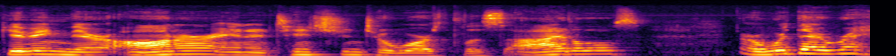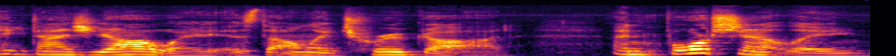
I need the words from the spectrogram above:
giving their honor and attention to worthless idols, or would they recognize Yahweh as the only true God? Unfortunately,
